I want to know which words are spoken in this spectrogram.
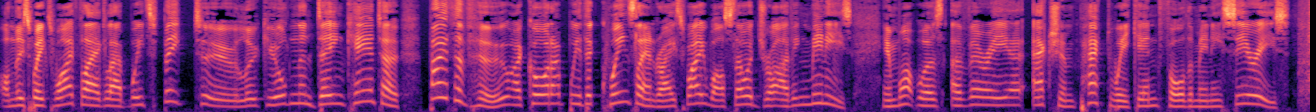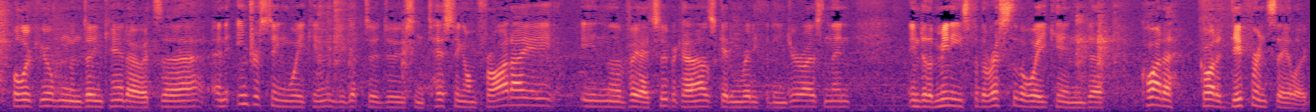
On this week's White Flag Lap, we speak to Luke Youlden and Dean Canto, both of who I caught up with at Queensland Raceway whilst they were driving minis in what was a very uh, action-packed weekend for the mini series. Well, Luke Youlden and Dean Canto, it's uh, an interesting weekend. You get to do some testing on Friday in the V8 supercars, getting ready for the Enduros, and then into the minis for the rest of the weekend. Uh, quite a quite a difference there, Luke.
